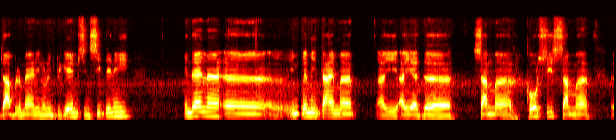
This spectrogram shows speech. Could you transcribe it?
double man in Olympic Games in Sydney. And then uh, uh, in the meantime, I, I had some uh, courses, some uh, uh,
